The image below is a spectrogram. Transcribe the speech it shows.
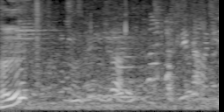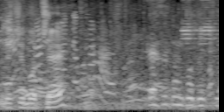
হ্যাঁ বৃষ্টি পড়ছে कैसे तुमको देखती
